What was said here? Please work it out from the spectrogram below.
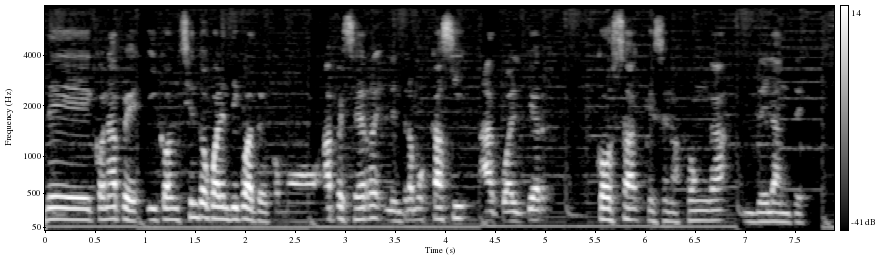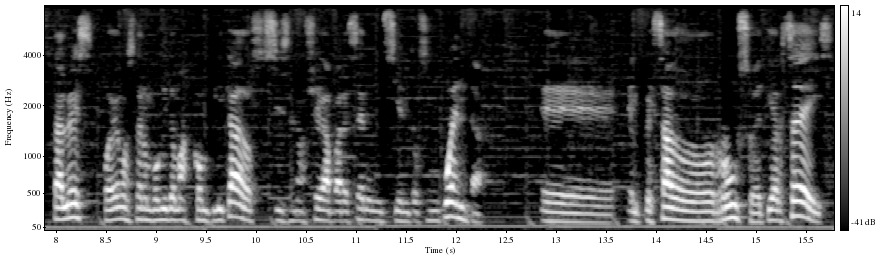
de, con AP y con 144 como APCR le entramos casi a cualquier cosa que se nos ponga delante. Tal vez podemos ser un poquito más complicados si se nos llega a aparecer un 150, eh, el pesado ruso de tier 6.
